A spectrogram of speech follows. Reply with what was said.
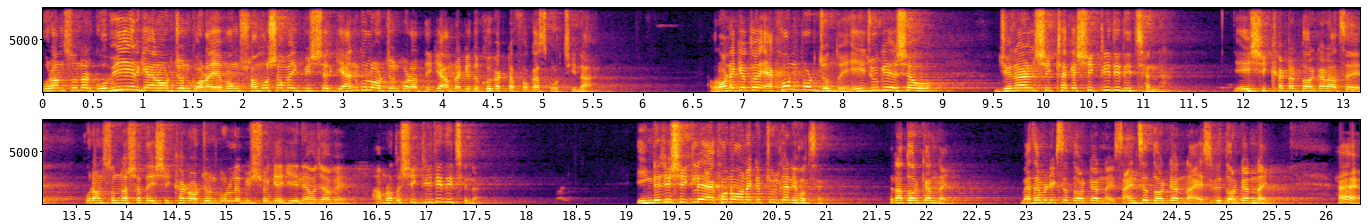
কোরআন সোনার গভীর জ্ঞান অর্জন করা এবং সমসাময়িক বিশ্বের জ্ঞানগুলো অর্জন করার দিকে আমরা কিন্তু খুব একটা ফোকাস করছি না। আবার অনেকে তো এখন পর্যন্ত এই যুগে এসেও জেনারেল শিক্ষাকে স্বীকৃতি দিচ্ছেন না। এই শিক্ষাটার দরকার আছে, কোরআন সুন্নার সাথে এই শিক্ষাটা অর্জন করলে বিশ্বকে এগিয়ে নেওয়া যাবে, আমরা তো স্বীকৃতি দিচ্ছি না। ইংরেজি শিখলে এখনও অনেকের চুলকানি হচ্ছে না দরকার নাই। ম্যাথামেটিক্সের দরকার নাই সায়েন্সের দরকার নাই এসির দরকার নাই। হ্যাঁ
